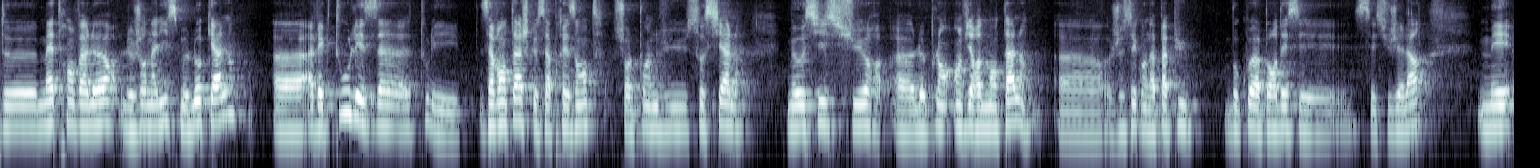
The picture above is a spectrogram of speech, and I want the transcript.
de mettre en valeur le journalisme local euh, avec tous les, euh, tous les avantages que ça présente sur le point de vue social, mais aussi sur euh, le plan environnemental. je sais qu'on n'a pas pu beaucoup aborder ces, ces sujets-là, mais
